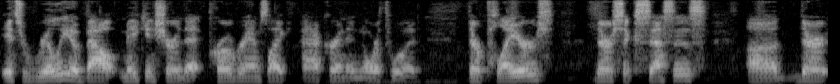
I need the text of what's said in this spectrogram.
it's really about making sure that programs like Akron and Northwood, their players, their successes, uh, their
